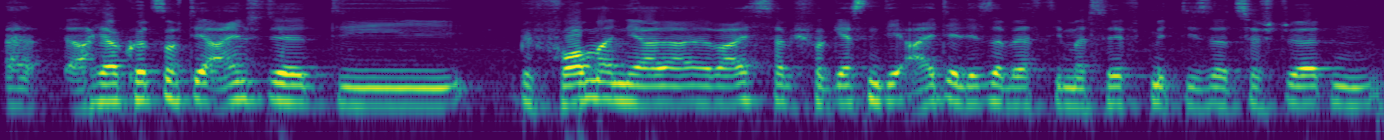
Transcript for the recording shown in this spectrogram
ach ja, kurz noch die Einstellung, die, bevor man ja reist, habe ich vergessen, die alte Elisabeth, die man trifft mit dieser zerstörten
